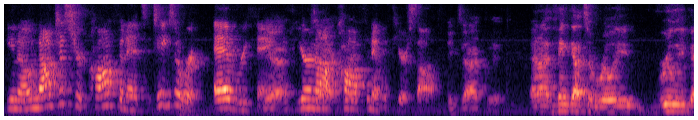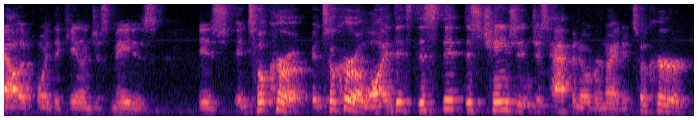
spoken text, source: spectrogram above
You know, not just your confidence, it takes over everything Yeah, if you're not confident with yourself. exactly. And I think that's a really, really valid point that Kaylin just made. Is is it took her it took her a lot. It did, this did, this change didn't just happen overnight. It took her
